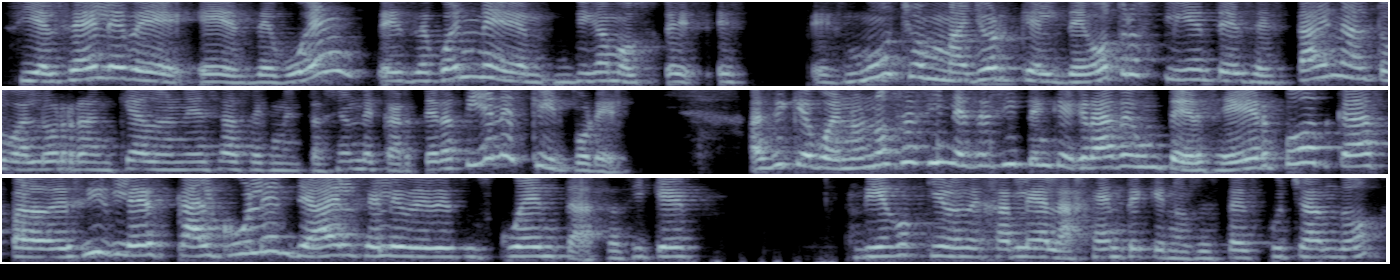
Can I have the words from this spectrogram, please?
si el CLV es de buen, es de buen, eh, digamos, es, es, es mucho mayor que el de otros clientes, está en alto valor rankeado en esa segmentación de cartera, tienes que ir por él. Así que bueno, no sé si necesiten que grabe un tercer podcast para decirles, calculen ya el CLV de sus cuentas. Así que, Diego, quiero dejarle a la gente que nos está escuchando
